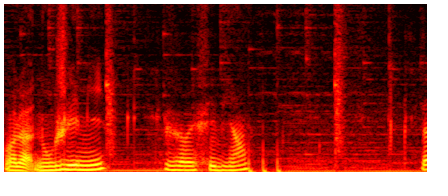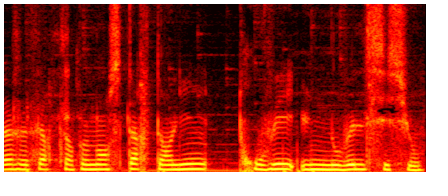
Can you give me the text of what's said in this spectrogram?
Voilà, donc je l'ai mis, je vérifie bien. Là, je vais faire simplement Start en ligne, trouver une nouvelle session.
